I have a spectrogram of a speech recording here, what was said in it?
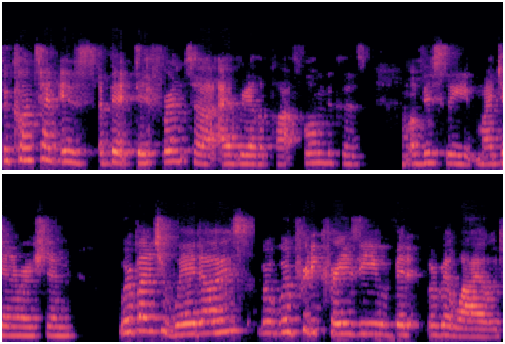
the content is a bit different to every other platform because obviously my generation we're a bunch of weirdos. We're, we're pretty crazy. We're a bit we're a bit wild.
